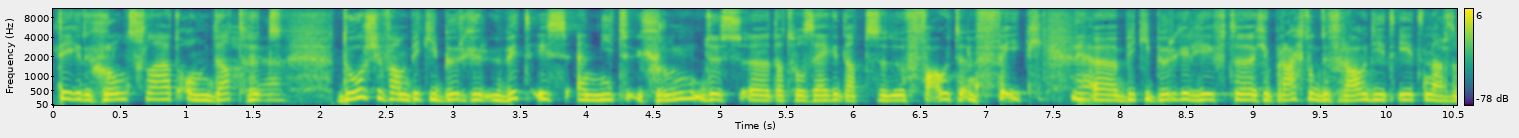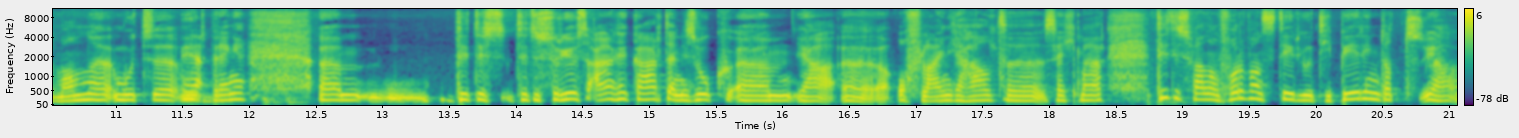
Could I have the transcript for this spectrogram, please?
tegen de grond slaat omdat het doosje van Bicky Burger wit is en niet groen. Dus dat wil zeggen dat ze de fouten, een fake Bicky Burger heeft gebracht. Ook de vrouw die het eten naar de man moet, moet brengen. Um, dit, is, dit is serieus aangekaart en is ook um, ja, uh, offline gehaald, uh, zeg maar. Dit is wel een vorm van stereotypering. Dat, ja,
